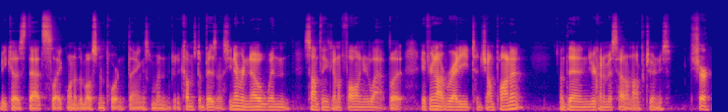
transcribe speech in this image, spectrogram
because that's like one of the most important things when it comes to business. You never know when something's going to fall in your lap, but if you're not ready to jump on it, then you're going to miss out on opportunities. Sure.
